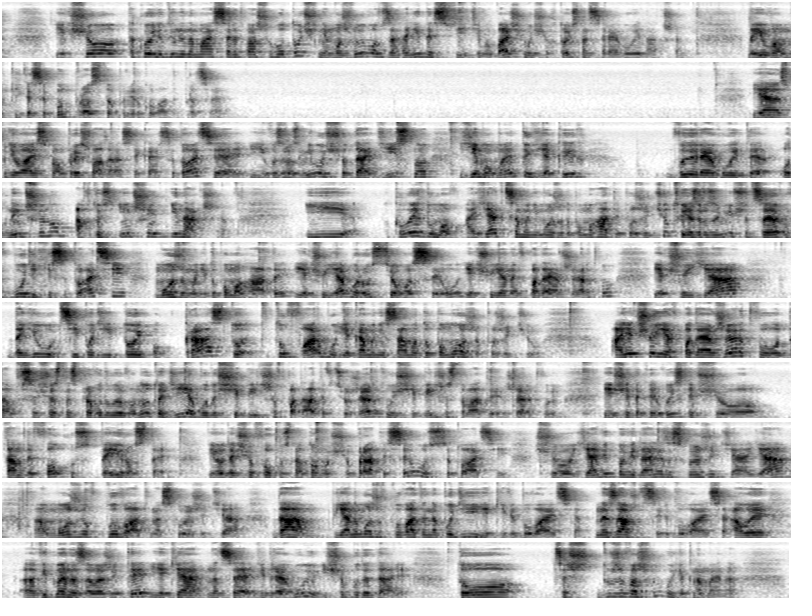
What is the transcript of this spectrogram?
Якщо такої людини немає серед вашого оточення, можливо, взагалі десь в світі ви бачили, що хтось на це реагує інакше. Даю вам кілька секунд просто поміркувати про це. Я сподіваюся, вам прийшла зараз якась ситуація, і ви зрозуміли, що да, дійсно є моменти, в яких ви реагуєте одним чином, а хтось інший інакше. І коли я думав, а як це мені може допомагати по життю, то я зрозумів, що це в будь-якій ситуації може мені допомагати, якщо я беру з цього силу, якщо я не впадаю в жертву, якщо я даю цій події той окрас, то, ту фарбу, яка мені саме допоможе по життю. А якщо я впадаю в жертву, там все щось несправедливо, ну тоді я буду ще більше впадати в цю жертву, ще більше ставати жертвою. Є ще такий вислів, що там, де фокус, те й росте. І от якщо фокус на тому, що брати силу з ситуації, що я відповідальний за своє життя, я можу впливати на своє життя. Да, я не можу впливати на події, які відбуваються. Не завжди це відбувається, але від мене залежить те, як я на це відреагую і що буде далі. То це ж дуже важливо, як на мене.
